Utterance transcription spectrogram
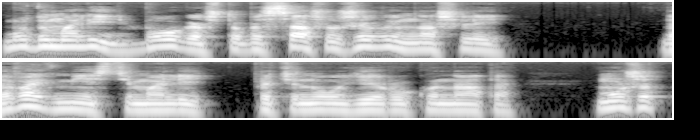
Буду молить Бога, чтобы Сашу живым нашли. Давай вместе молить, протянул ей руку Ната. Может,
